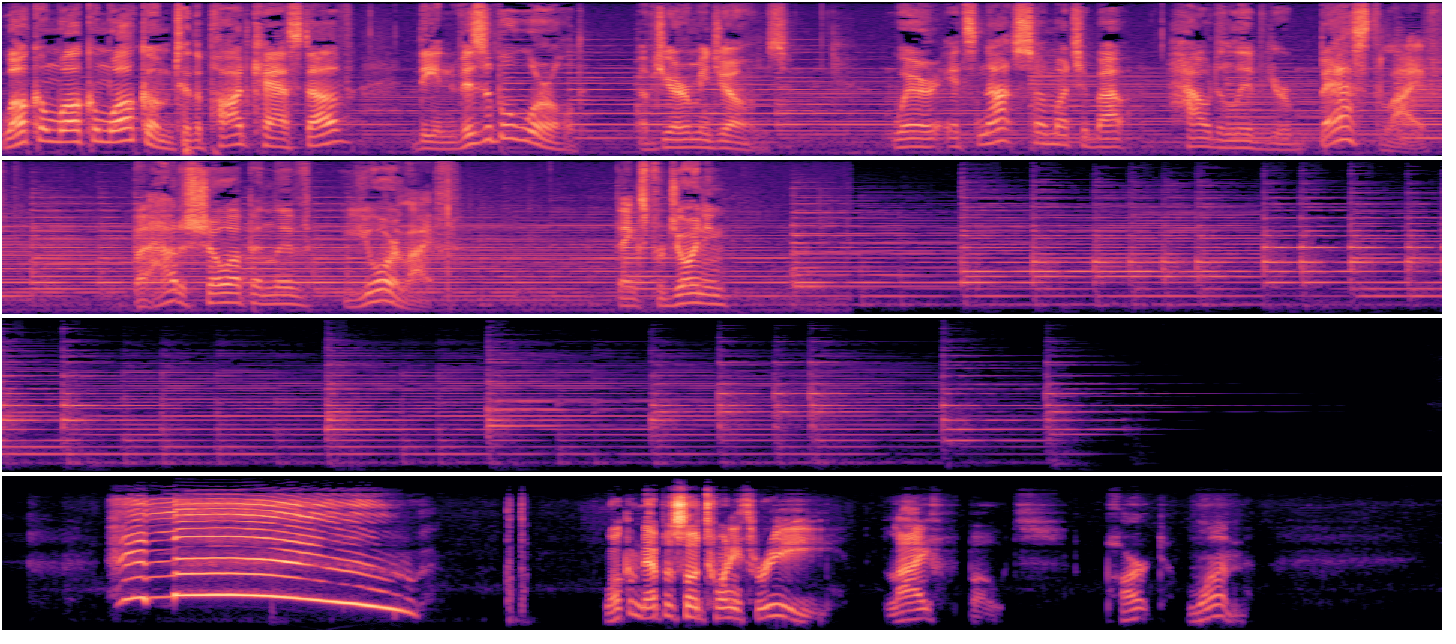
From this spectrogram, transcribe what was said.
Welcome, welcome, welcome to the podcast of The Invisible World of Jeremy Jones, where it's not so much about how to live your best life, but how to show up and live your life. Thanks for joining. Welcome to episode 23 Lifeboats, Part 1.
